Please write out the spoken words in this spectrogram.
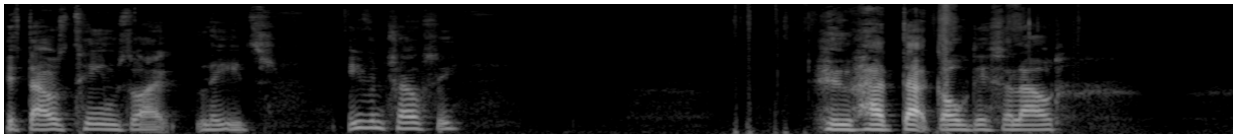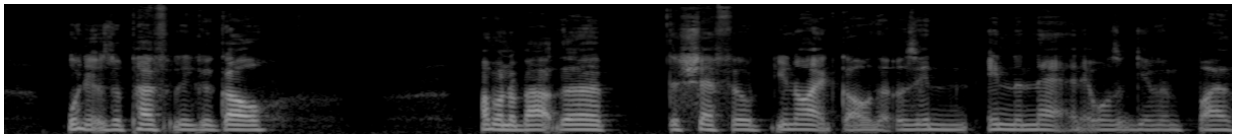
if that was teams like Leeds, even Chelsea, who had that goal disallowed when it was a perfectly good goal, I'm on about the the Sheffield United goal that was in in the net and it wasn't given by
